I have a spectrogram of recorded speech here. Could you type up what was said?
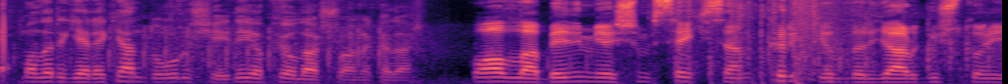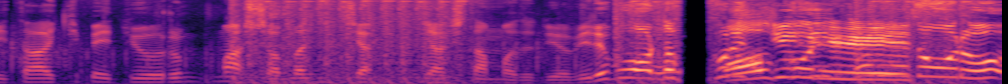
yapmaları gereken doğru şeyi de yapıyorlar şu ana kadar. Valla benim yaşım 80, 40 yıldır Yargıç Tony'yi takip ediyorum. Maşallah hiç ya- yaşlanmadı diyor biri. Bu arada. Tony'ye doğru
